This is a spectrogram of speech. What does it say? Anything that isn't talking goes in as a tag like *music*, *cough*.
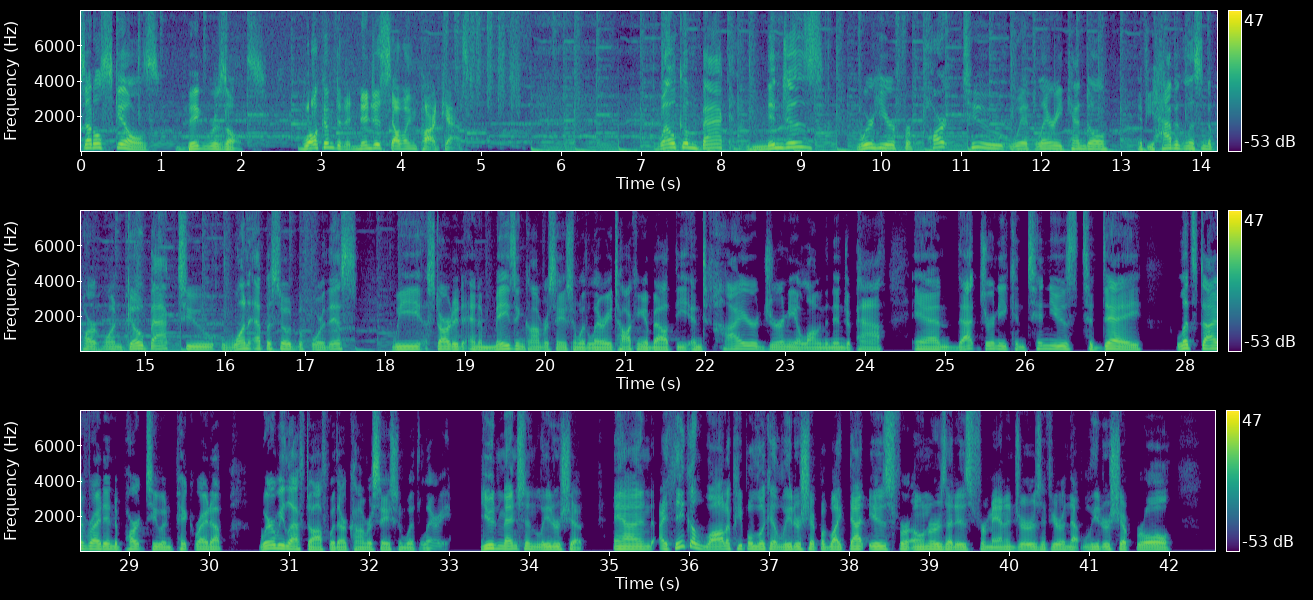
Subtle skills, big results. Welcome to the Ninja Selling Podcast. Welcome back, ninjas. We're here for part two with Larry Kendall. If you haven't listened to part one, go back to one episode before this. We started an amazing conversation with Larry talking about the entire journey along the ninja path. And that journey continues today. Let's dive right into part two and pick right up where we left off with our conversation with Larry. You'd mentioned leadership. And I think a lot of people look at leadership of like that is for owners, that is for managers. If you're in that leadership role,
